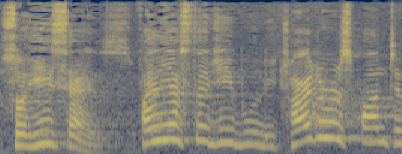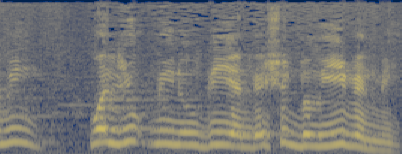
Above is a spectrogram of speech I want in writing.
So he says, فَلْيَسْتَجِيبُوا لِي Try to respond to me. وَلْيُؤْمِنُوا بِي And they should believe in me.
